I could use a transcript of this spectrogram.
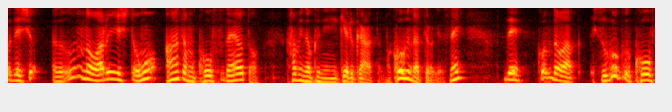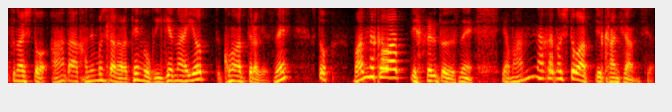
これでしょ？あの運の悪い人もあなたも幸福だよと神の国に行けるからと、まあ、こういうふうになってるわけですね。で今度はすごく幸福な人あなたは金持ちだから天国行けないよってこうなってるわけですね。そうすると真ん中はって言われるとですねいや真ん中の人はっていう感じなんですよ。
